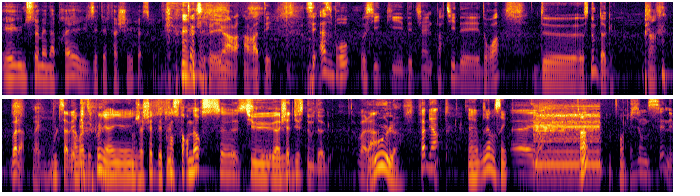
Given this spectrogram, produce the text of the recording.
Et une semaine après ils étaient fâchés parce que Parce qu'il y a eu un, un raté. C'est Hasbro aussi qui détient une partie des droits de Snoop Dogg. Ah. Voilà, Ouais. vous le savez. Ah, bah, du coup, il y a- il y a- quand j'achète des Transformers. euh, tu achètes du Snoop Dogg. Voilà. Cool. Fabien. euh. Euh, non, Hein Ok. Beyoncé n'est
